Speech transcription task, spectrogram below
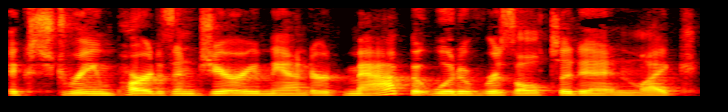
extreme partisan gerrymandered map, it would have resulted in like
